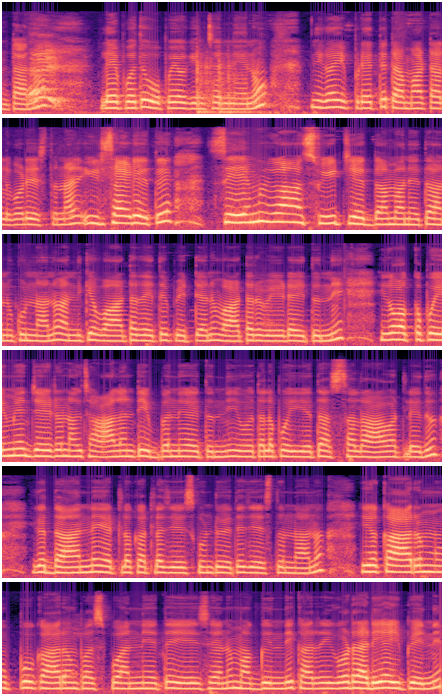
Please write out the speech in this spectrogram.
ఉంటాను. లేకపోతే ఉపయోగించను నేను. ఇక ఇప్పుడైతే టమాటాలు కూడా వేస్తున్నాను. ఇటు సైడ్ అయితే సేమ్గా స్వీట్ చేద్దామని అయితే అనుకున్నాను. అందుకే వాటర్ అయితే పెట్టాను. వాటర్ వేడి అవుతుంది ఇక ఒక్క పొయ్యి మీద చేయడం నాకు చాలా అంటే ఇబ్బందిగా అవుతుంది యువతల పొయ్యి అయితే అస్సలు రావట్లేదు. ఇక దాన్నే ఎట్లకట్లా చేసుకుంటూ అయితే చేస్తున్నాను. ఇక కారం ఉప్పు కారం పసుపు అన్నీ అయితే వేసాను. మగ్గింది. కర్రీ కూడా రెడీ అయిపోయింది.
